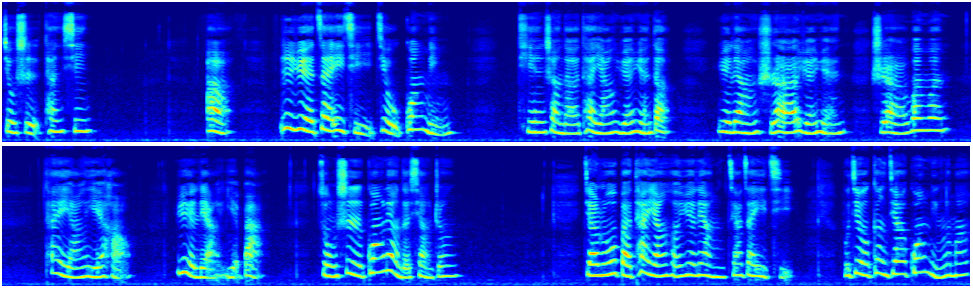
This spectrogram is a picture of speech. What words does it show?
就是贪心。二，日月在一起就光明，天上的太阳圆圆的。月亮时而圆圆，时而弯弯。太阳也好，月亮也罢，总是光亮的象征。假如把太阳和月亮加在一起，不就更加光明了吗？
